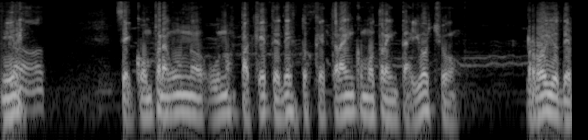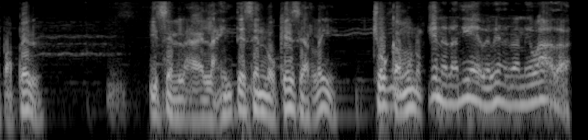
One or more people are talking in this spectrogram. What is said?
No, se compran uno- unos paquetes de estos que traen como 38 rollos de papel. Y se, la, la gente se enloquece, Arley. Chocan unos, viene la nieve, viene la nevada,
